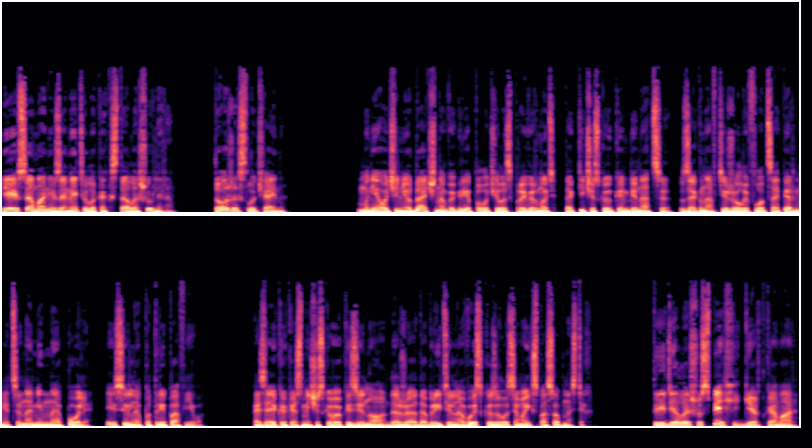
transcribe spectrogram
Я и сама не заметила, как стала шулером. Тоже случайно. Мне очень удачно в игре получилось провернуть тактическую комбинацию, загнав тяжелый флот соперницы на минное поле и сильно потрепав его. Хозяйка космического казино даже одобрительно высказалась о моих способностях. «Ты делаешь успехи, Герд Камар.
